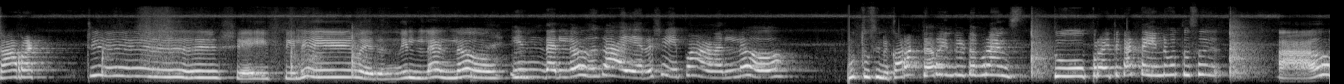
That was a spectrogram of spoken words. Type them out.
കറക്റ്റ് ഷേപ്പിൽ വരുന്നില്ലല്ലോ. ഉണ്ടല്ലോ ഇത് കായയുടെ ഷേപ്പ് ആണല്ലോ. മുത്തൂസിന് കറക്റ്റ് അറിയുന്നുണ്ട് കേട്ടോ ഫ്രണ്ട്സ് സൂപ്പറായിട്ട് കട്ട് ചെയ്യുന്നുണ്ട് മുത്തൂസ്. ആവോ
